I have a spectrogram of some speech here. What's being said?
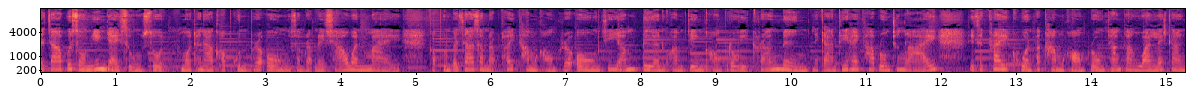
ระเจ้าผู้ทรงยิ่งใหญ่สูงสุด โมทนาขอบคุณพระองค์สำหรับในเช้าวันใหม่ ขอบคุณพระเจ้าสำหรับถ้อยคำของพระองค์ที่ย้ำเตือนความจริงของพระองค์อีกครั้งหนึ่ง ในการที่ให้ข้าพระองค์ทั้งหลาย ที่จะใคร่ควรพระคำของพระองค์ทั้งกลางวันและกลาง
